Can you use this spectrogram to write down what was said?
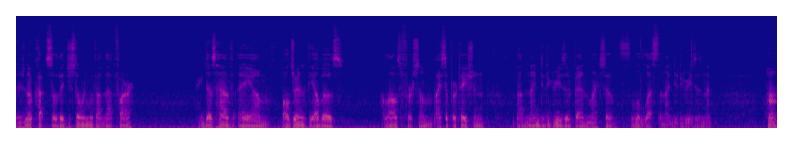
There's no cut, so they just only move out that far. He does have a um, ball joint at the elbows, allows for some bicep rotation, about 90 degrees of bend. Like so, it's a little less than 90 degrees, isn't it? Huh.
